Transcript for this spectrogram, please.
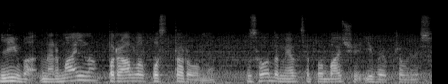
Ліва нормально, права по-старому. Згодом я в це побачу і виправлюсь.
